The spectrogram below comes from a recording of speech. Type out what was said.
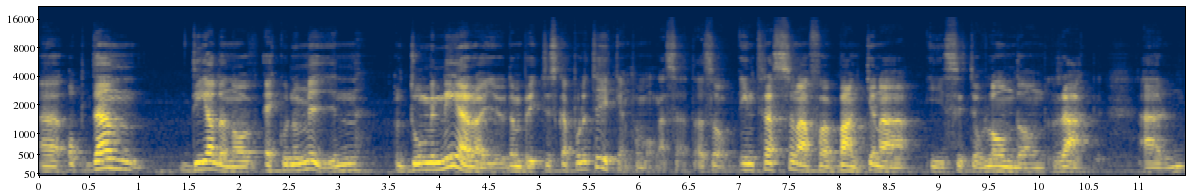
Eh, och den delen av ekonomin dominerar ju den brittiska politiken på många sätt. Alltså intressena för bankerna i City of London är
